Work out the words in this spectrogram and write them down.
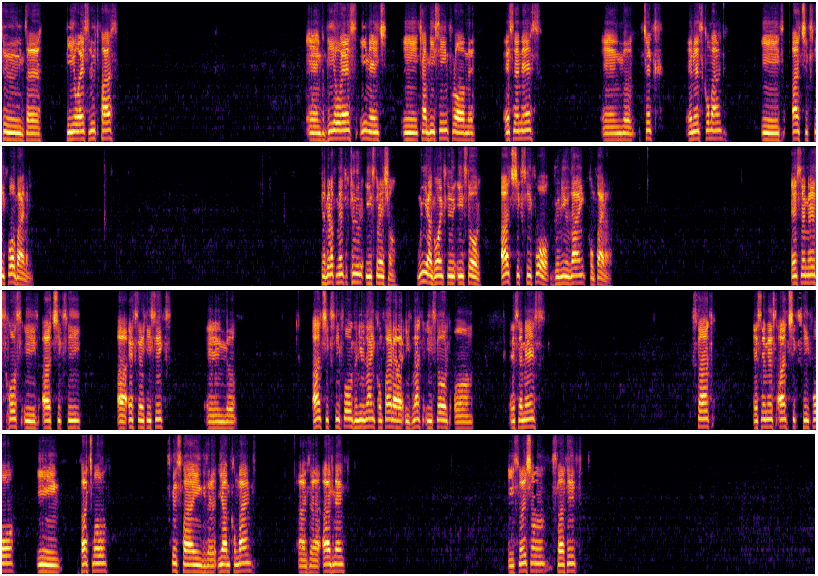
to the BOS root path. And BOS image uh, can be seen from SMS and check ls command is ARC64 binary. Development tool installation. We are going to install ARCH64 GNU 9 compiler. SMS host is ARCH60 uh, x86 and uh, ARCH64 GNU 9 compiler is not installed on SMS. Start SMS ARCH64 in patch mode, specifying the yum command as an argument. Installation started.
